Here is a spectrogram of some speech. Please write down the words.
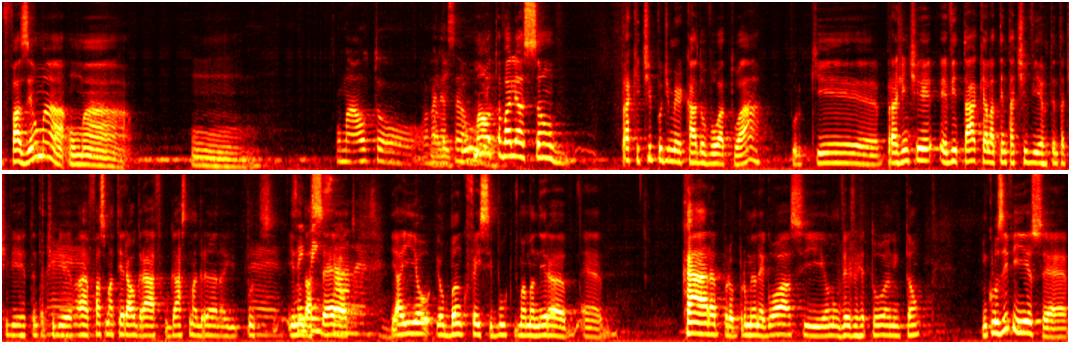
fazer uma, uma, um- Uma autoavaliação. leitura. uma autoavaliação para que tipo de mercado eu vou atuar, porque para a gente evitar aquela tentativa e erro, tentativa e erro, tentativa e É. erro, ah, eu faço material gráfico, gasto uma grana e, putz, É, e não sem dá pensar, certo. né? E aí eu, eu banco o Facebook de uma maneira é, cara para o meu negócio e eu não vejo retorno. Então, inclusive isso, é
